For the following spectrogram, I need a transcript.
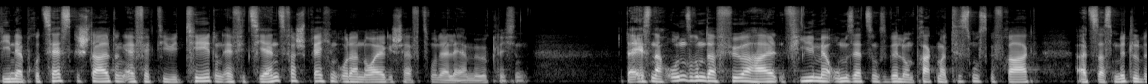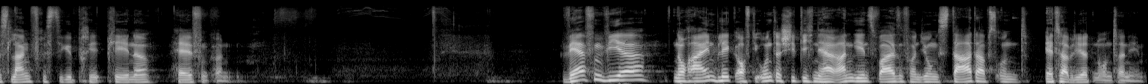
die in der Prozessgestaltung Effektivität und Effizienz versprechen oder neue Geschäftsmodelle ermöglichen. Da ist nach unserem Dafürhalten viel mehr Umsetzungswille und Pragmatismus gefragt, als dass mittel- bis langfristige Pläne helfen könnten. Werfen wir noch einen Blick auf die unterschiedlichen Herangehensweisen von jungen Startups und etablierten Unternehmen.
